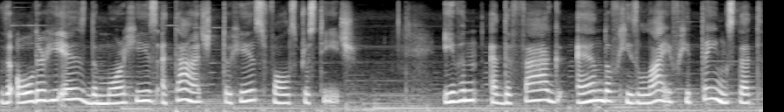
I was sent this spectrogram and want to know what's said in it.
The older he is, the more he is attached to his false prestige. Even at the fag end of his life, he thinks that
